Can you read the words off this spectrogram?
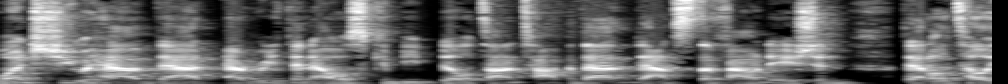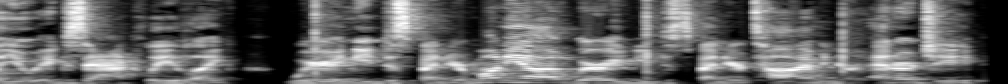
once you have that, everything else can be built on top of that. That's the foundation. That'll tell you exactly like where you need to spend your money on, where you need to spend your time and your energy.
